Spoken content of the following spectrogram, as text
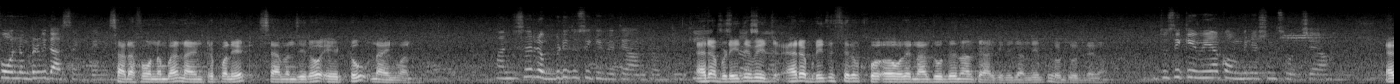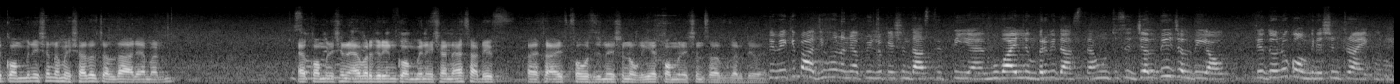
ਫੋਨ ਨੰਬਰ ਵੀ ਦੱਸ ਸਕਦੇ ਨੇ। ਸਾਡਾ ਫੋਨ ਨੰਬਰ ਹੈ 9888708291 ਹਾਂਜੀ ਸਰ ਰਬੜੀ ਤੁਸੀਂ ਕਿਵੇਂ ਤਿਆਰ ਕਰਦੇ ਹੋ? ਕੀ ਇਹ ਰਬੜੀ ਦੇ ਵਿੱਚ special ਇਹ ਰਬੜੀ ਤੇ ਸਿਰਫ ਖੋ- ਉਹਦੇ ਨਾਲ ਦੁੱਧ ਦੇ ਨਾਲ ਤਿਆਰ ਕੀਤੀ ਜਾਂਦੀ ਹੈ ਪਿਓਰ ਦੁੱਧ ਦੇ ਨਾਲ। ਹੈ? ਤੁਸੀਂ ਕਿਵੇਂ ਆ ਕੰਬੀਨੇਸ਼ਨ ਸੋਚਿਆ? ਇਹ ਕੰਬੀਨੇਸ਼ਨ ਹਮੇਸ਼ਾ ਤੋਂ ਚੱਲਦਾ ਆ ਰਿਹਾ ਮੈਡਮ ਇਹ ਕੰਬੀਨੇਸ਼ਨ ਐਵਰਗ੍ਰੀਨ ਕੰਬੀਨੇਸ਼ਨ ਹੈ ਸਾਡੇ ਫੋਰਥ ਜਨਰੇਸ਼ਨ ਹੋ ਗਈ ਹੈ ਕੰਬੀਨੇਸ਼ਨ ਸਰਵ ਕਰਦੇ ਹੋਏ। ਜਿਵੇਂ ਕਿ ਭਾਜੀ ਹੁਣਾਂ ਨੇ ਆਪਣੀ ਲੋਕੇਸ਼ਨ ਦੱਸ ਦਿੱਤੀ ਹੈ ਮੋਬਾਈਲ ਨੰਬਰ ਵੀ ਦੱਸਤਾ ਹੁਣ ਤੁਸੀਂ ਜਲਦੀ ਜਲਦੀ ਆਓ ਤੇ ਦੋਨੋਂ ਕੰਬੀਨੇਸ਼ਨ ਟਰਾਈ ਕਰੋ।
